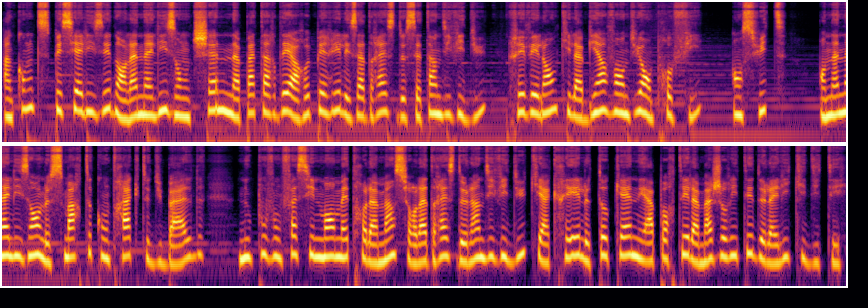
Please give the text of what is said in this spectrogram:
un compte spécialisé dans l'analyse on-chain n'a pas tardé à repérer les adresses de cet individu, révélant qu'il a bien vendu en profit. Ensuite, en analysant le smart contract du BALD, nous pouvons facilement mettre la main sur l'adresse de l'individu qui a créé le token et apporté la majorité de la liquidité.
